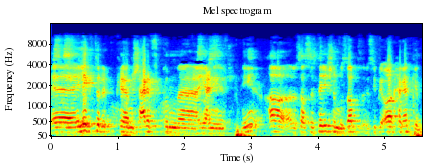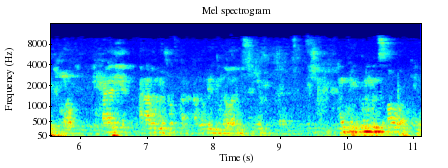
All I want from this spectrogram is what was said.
آه electric مش عارف كنا يعني إيه؟ آه resuscitation بالظبط CPR حاجات كده. دي أول ما أشوفها أقول ان posterior ممكن يكون متصور كده.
